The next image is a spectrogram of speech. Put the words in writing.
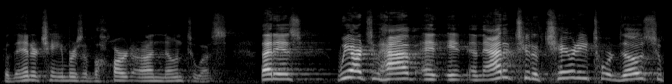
for the inner chambers of the heart are unknown to us. That is, we are to have a, a, an attitude of charity toward those who,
